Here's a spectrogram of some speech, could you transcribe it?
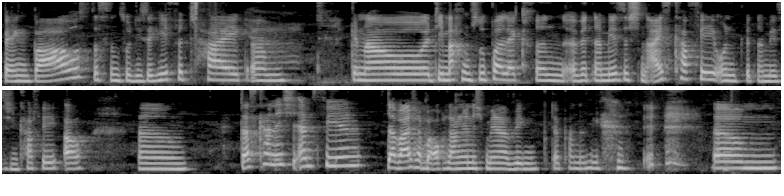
Bang Baos, das sind so diese Hefeteig. Ähm, genau, die machen super leckeren äh, vietnamesischen Eiskaffee und vietnamesischen Kaffee auch. Ähm, das kann ich empfehlen. Da war ich aber auch lange nicht mehr wegen der Pandemie. ähm,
